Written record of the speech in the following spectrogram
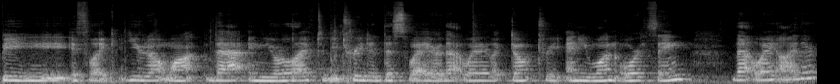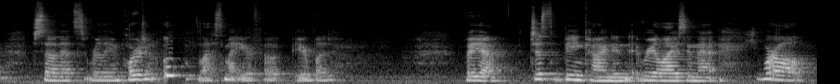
be if like you don't want that in your life to be treated this way or that way like don't treat anyone or thing that way either so that's really important Oop, lost my earphone earbud but yeah just being kind and realizing that we're all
